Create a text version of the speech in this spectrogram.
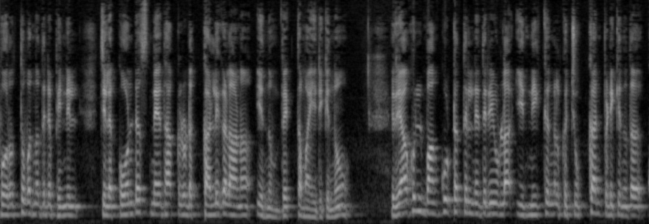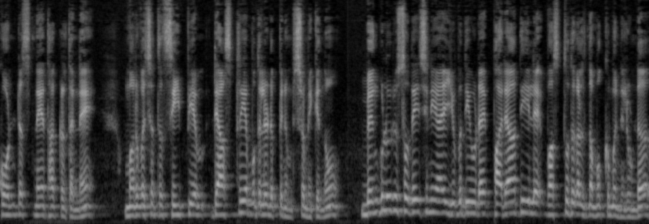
പുറത്തു വന്നതിന് പിന്നിൽ ചില കോൺഗ്രസ് നേതാക്കളുടെ കളികളാണ് എന്നും വ്യക്തമായിരിക്കുന്നു. രാഹുൽ മാങ്കൂട്ടത്തിനെതിരെയുള്ള ഈ നീക്കങ്ങൾക്ക് ചുക്കാൻ പിടിക്കുന്നത് കോൺഗ്രസ് നേതാക്കൾ തന്നെ. മറുവശത്ത് സി പി എം രാഷ്ട്രീയ മുതലെടുപ്പിനും ശ്രമിക്കുന്നു. ബംഗളൂരു സ്വദേശിനിയായ യുവതിയുടെ പരാതിയിലെ വസ്തുതകൾ നമുക്ക് മുന്നിലുണ്ട്.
